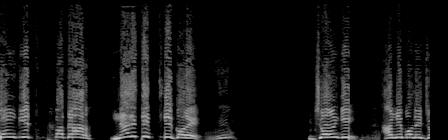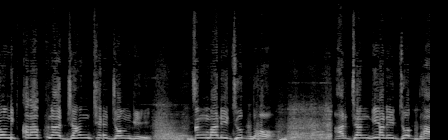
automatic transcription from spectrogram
জঙ্গি উৎপাদার ন্যারেটিভ করে? জঙ্গি, আমি বলি জঙ্গি খারাপ না জাংছে জঙ্গি। জাং মানে যুদ্ধ, আর জঙ্গি মানে যোদ্ধা।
